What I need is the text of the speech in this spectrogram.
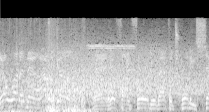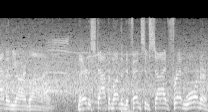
They'll run it now out of the gun. And he'll fight forward to about the 27-yard line. There to stop him on the defensive side, Fred Warner.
